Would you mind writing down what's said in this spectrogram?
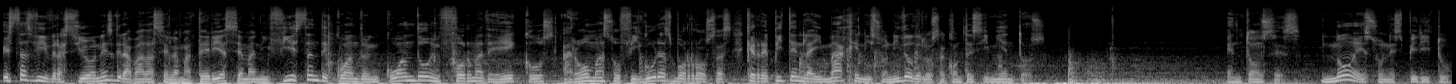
Estas vibraciones grabadas en la materia se manifiestan de cuando en cuando en forma de ecos, aromas o figuras borrosas que repiten la imagen y sonido de los acontecimientos. Entonces, no es un espíritu,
